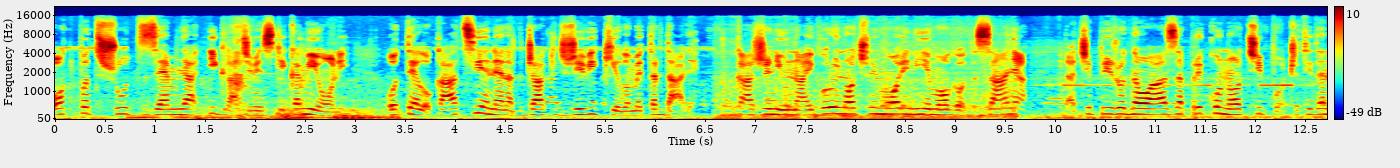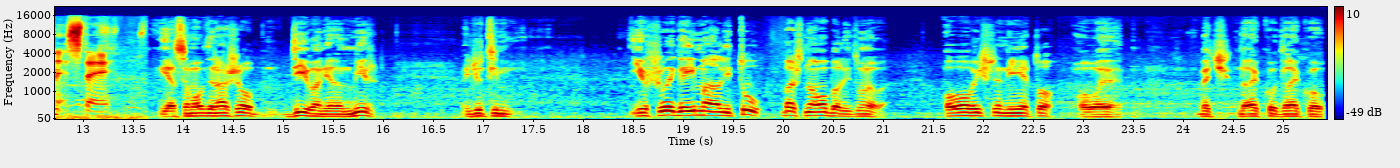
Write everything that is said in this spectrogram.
otpad, šut, zemlja i građevinski kamioni. Od te lokacije Nenad Đakić živi kilometar dalje. Kaže, ni u najgoroj noćnoj mori nije mogao da sanja da će prirodna oaza preko noći početi da nestaje. Ja sam ovde našao divan jedan mir, međutim, još uvijek ga ima, ali tu, baš na obali Dunava. Ovo više nije to. Ovo je već daleko, daleko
